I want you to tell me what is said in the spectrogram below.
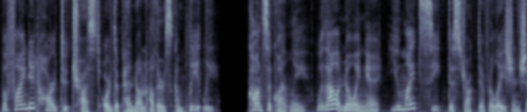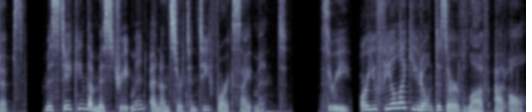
but find it hard to trust or depend on others completely. Consequently, without knowing it, you might seek destructive relationships, mistaking the mistreatment and uncertainty for excitement. 3. Or you feel like you don't deserve love at all.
